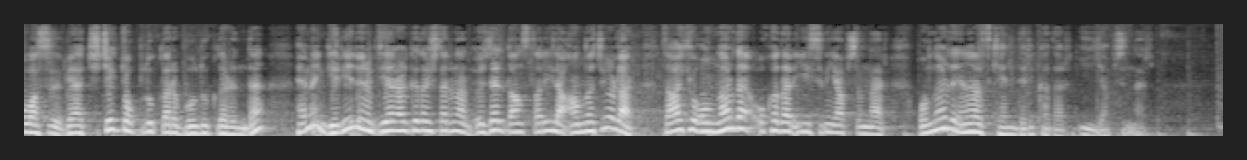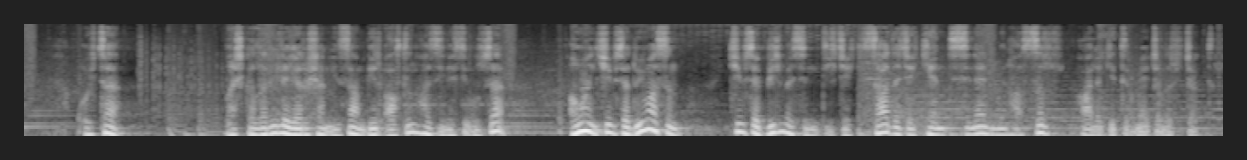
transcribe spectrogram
ovası veya çiçek toplulukları bulduklarında hemen geriye dönüp diğer arkadaşlarına özel danslarıyla anlatıyorlar. Ta ki onlar da o kadar iyisini yapsınlar. Onlar da en az kendileri kadar iyi yapsınlar. Oysa başkalarıyla yarışan insan bir altın hazinesi bulsa aman kimse duymasın kimse bilmesin diyecek. Sadece kendisine münhasır hale getirmeye çalışacaktır.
